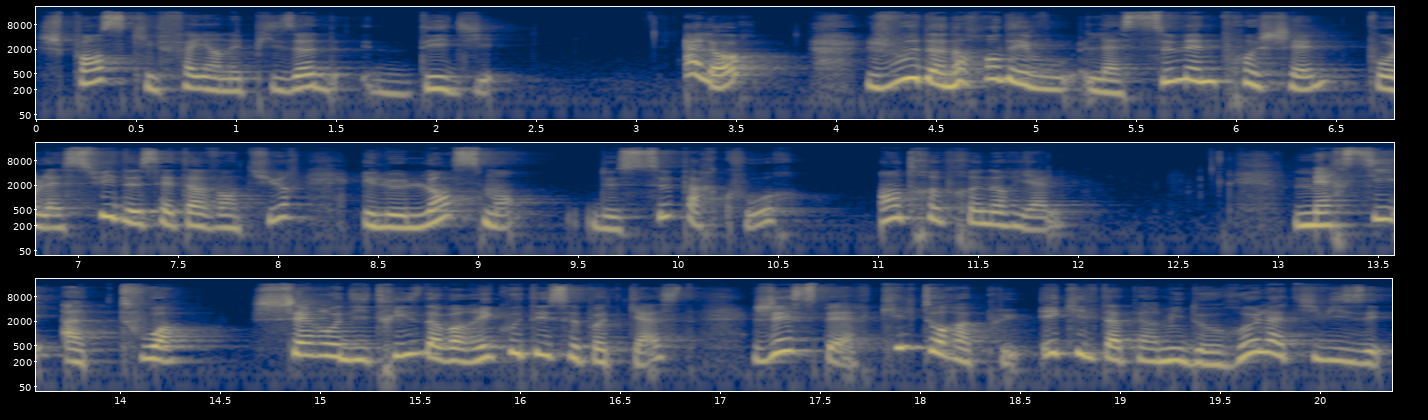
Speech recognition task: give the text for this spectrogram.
je pense qu'il faille un épisode dédié. Alors, je vous donne rendez-vous la semaine prochaine pour la suite de cette aventure et le lancement de ce parcours entrepreneurial. Merci à toi, chère auditrice, d'avoir écouté ce podcast. J'espère qu'il t'aura plu et qu'il t'a permis de relativiser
